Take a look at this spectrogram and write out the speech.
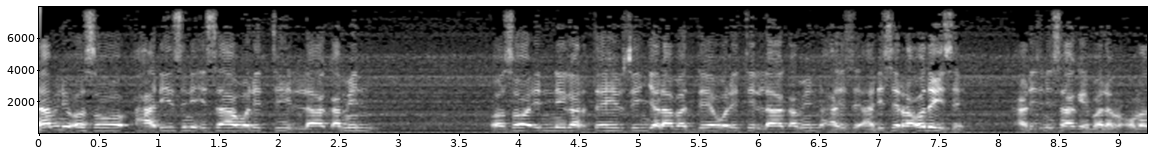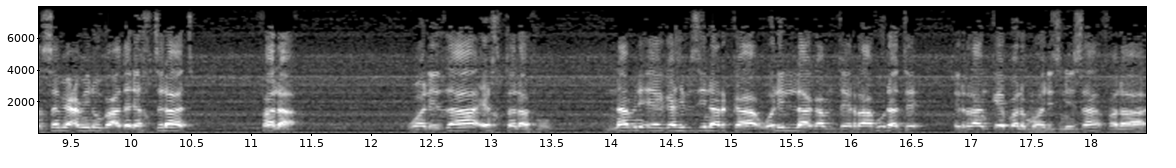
namni osoo hadiisni isaa walitti hin laaqamin osoo inni gartee hibsiin jalaa baddee walitti hin laaqamin hadiis irraa odeyse hadiisni isaa qeebalama waman samica minhu bacda alikhtilaat fala walidaa ikhtalafu namni eega hibsiin harkaa walin laaqamte irraa fudhate irraan qeebalamu hadiisni isaa fala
